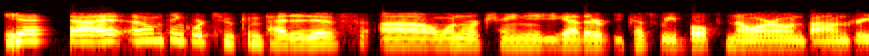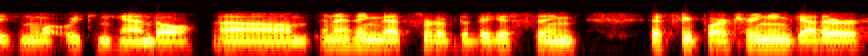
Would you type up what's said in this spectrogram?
Yeah, I, I don't think we're too competitive uh, when we're training together because we both know our own boundaries and what we can handle. Um, and I think that's sort of the biggest thing if people are training together.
